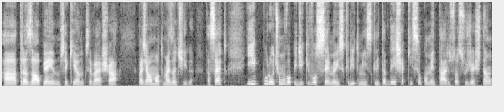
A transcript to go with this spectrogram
a Transalp aí, não sei que ano que você vai achar mas já é uma moto mais antiga, tá certo? E por último, vou pedir que você, meu inscrito, minha inscrita, deixe aqui seu comentário, sua sugestão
